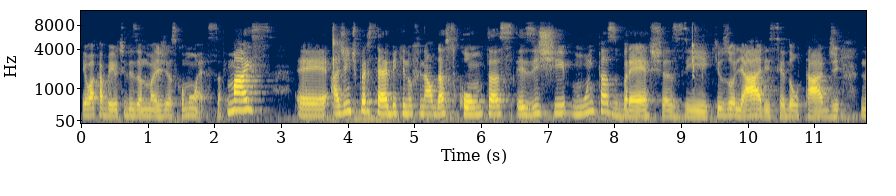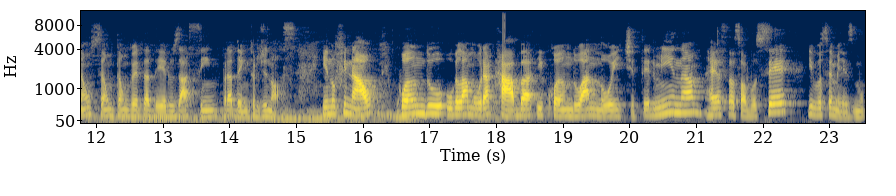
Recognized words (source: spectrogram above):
eu acabei utilizando magias como essa. Mas é, a gente percebe que no final das contas existe muitas brechas e que os olhares cedo ou tarde não são tão verdadeiros assim para dentro de nós. E no final, quando o glamour acaba e quando a noite termina, resta só você e você mesmo.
